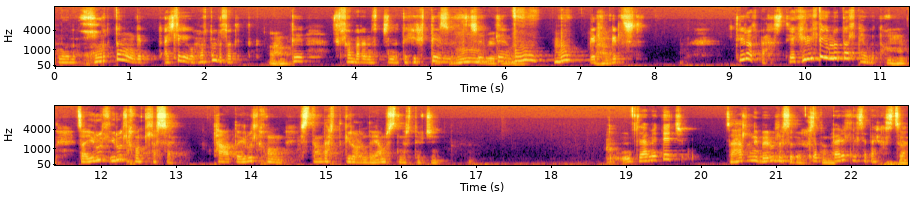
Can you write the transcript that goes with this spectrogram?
нөгөө хурдан ингээд ажлыг хурдан болгоод иддэг. Тий. Цэцлэн бараанууд чинь одоо хэрэгтэй юм чинь вүү гэж ингээд шүү дээ. Тэр бол байх хэрэгтэй. Яг хэрэгэлдэг юмнуудаа л тавиад байгаа. За эрүүл эрүүл ахуйн талаас та одоо эрүүл ахуйн стандарт гэр орондоо ямар стандарт тавьж байна? За мэдээж За хаалганы бариулаасаа барих хэрэгтэй юм байна. барилнасаа барих хэрэгтэй.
